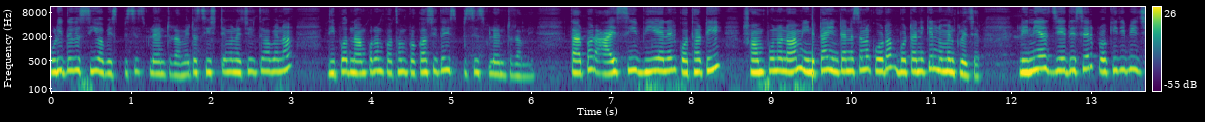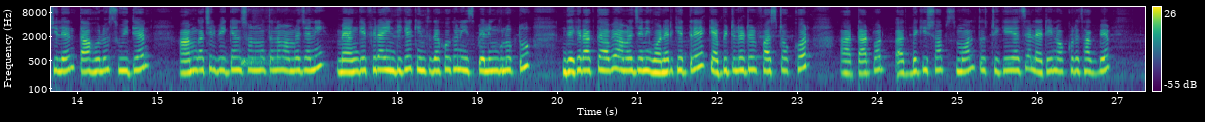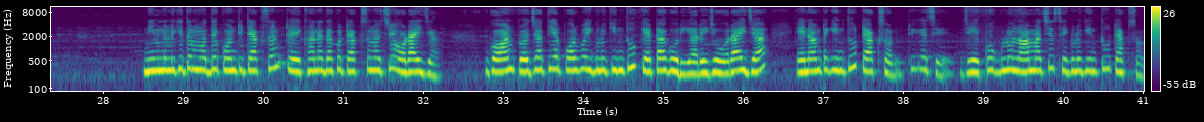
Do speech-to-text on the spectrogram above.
কুড়ি থেকে সি হবে স্পিসিস প্ল্যান্টারাম। এটা সিস্টেমে নেচিতে হবে না। দ্বিপদ নামকরণ প্রথম প্রকাশিত স্পিসিস প্ল্যান্টারামে। তারপর আইসিবিএন এর কথাটি সম্পূর্ণ নাম এটা international code of botanical nomenclature Linnaeus যে দেশের প্রকৃতিবিদ ছিলেন তা হলো সুইডেন আম গাছের বিজ্ঞানসম্মত নাম আমরা জানি ম্যাঙ্গেফেরা ইন্ডিকা কিন্তু দেখো এখানে স্পেলিংগুলো একটু দেখে রাখতে হবে। আমরা জানি গণের ক্ষেত্রে ক্যাপিটাল ফার্স্ট অক্ষর, আর তারপর বাকি সব স্মল তো ঠিকই আছে ল্যাটিন অক্ষরে থাকবে। নিম্নলিখিতর মধ্যে কোনটি ট্যাক্সন তো এখানে দেখো ট্যাক্সন হচ্ছে ওরাইজা গণ, প্রজাতি আর পর্ব এগুলো কিন্তু ক্যাটাগরি আর এই যে ওরাইজা এই নামটা কিন্তু ট্যাক্সন ঠিক আছে? যে এককগুলো নাম আছে, সেগুলো কিন্তু ট্যাক্সন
